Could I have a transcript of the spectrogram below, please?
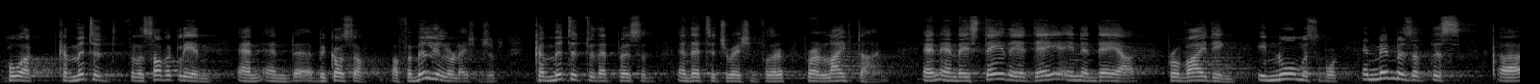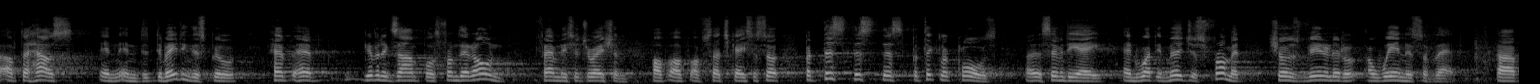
who are committed philosophically and, and, and uh, because of, of familial relationships, committed to that person and that situation for, for a lifetime. And, and they stay there day in and day out, providing enormous support. And members of this, uh, of the House in, in debating this bill have, have given examples from their own family situation of, of, of such cases. So, but this, this, this particular clause, uh, 70A, and what emerges from it shows very little awareness of that. Uh,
